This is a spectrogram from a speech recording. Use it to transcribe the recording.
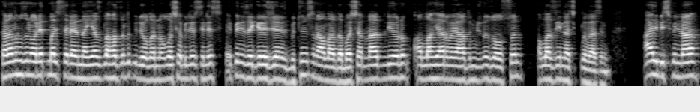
Kanalımızın oynatma listelerinden yazılı hazırlık videolarına ulaşabilirsiniz. Hepinize geleceğiniz bütün sınavlarda başarılar diliyorum. Allah yar ve yardımcınız olsun. Allah zihin açıklığı versin. Haydi bismillah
